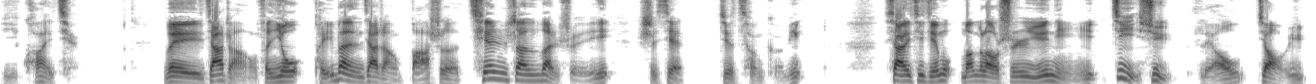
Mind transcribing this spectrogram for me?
一块钱。为家长分忧，陪伴家长跋涉千山万水，实现阶层革命。下一期节目，芒格老师与你继续聊教育。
